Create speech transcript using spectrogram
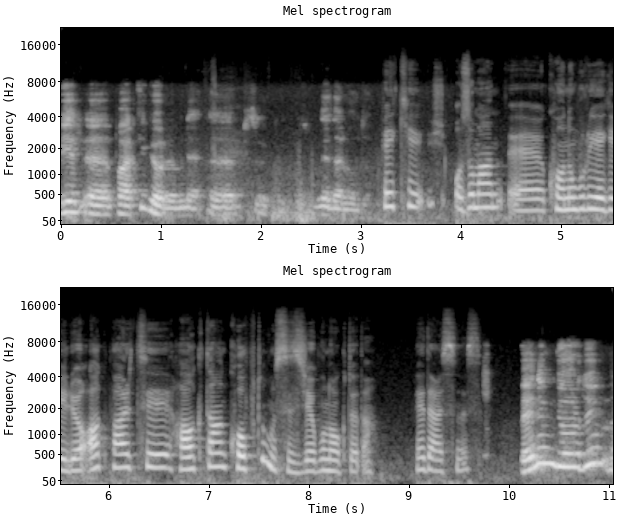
bir e, parti görünümüne neden oldu. Peki o zaman konu buraya geliyor. AK Parti halktan koptu mu sizce bu noktada? Ne dersiniz? Benim gördüğüm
